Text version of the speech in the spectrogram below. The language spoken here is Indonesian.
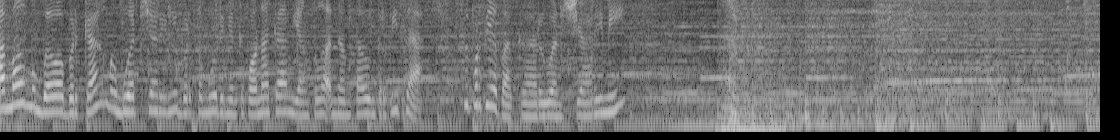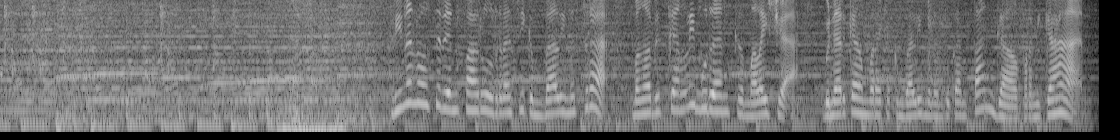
Amal membawa berkah membuat Syahrini bertemu dengan keponakan yang telah enam tahun terpisah. Seperti apa keharuan Syahrini? Rina Nose dan Fahrul Rasi kembali mesra menghabiskan liburan ke Malaysia. Benarkah mereka kembali menentukan tanggal pernikahan?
